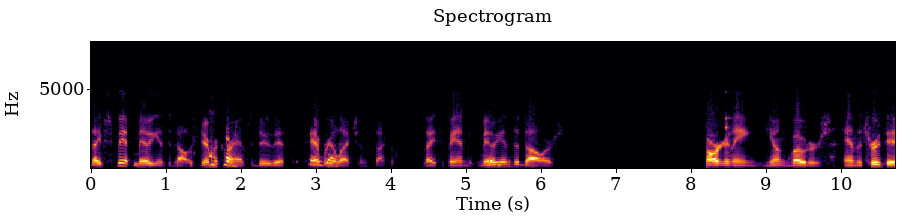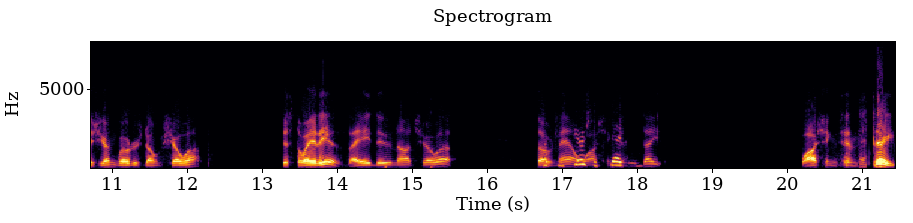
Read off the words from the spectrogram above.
they've spent millions of dollars. Democrats do this every election cycle. They spend millions of dollars targeting young voters, and the truth is, young voters don't show up. Just the way it is, they do not show up. So Okay, now Washington. State, Washington State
